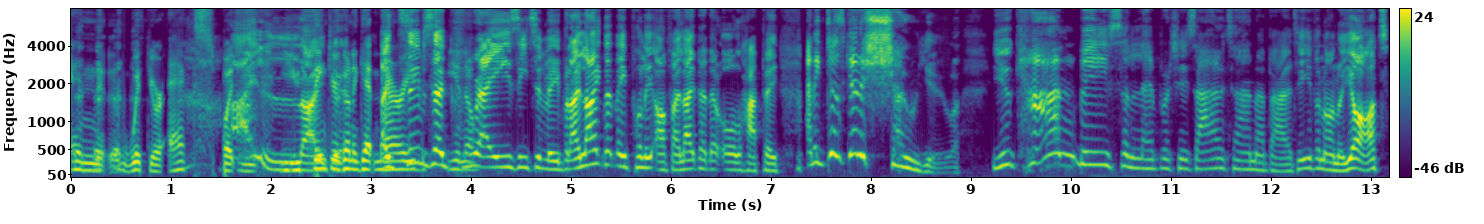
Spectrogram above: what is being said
and with your ex, but you, you like think you're going to get married. It seems so you know? crazy to me, but I like that they pull it off. I like that they're all happy. And it does go to show you you can be celebrities out and about, even on a yacht,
